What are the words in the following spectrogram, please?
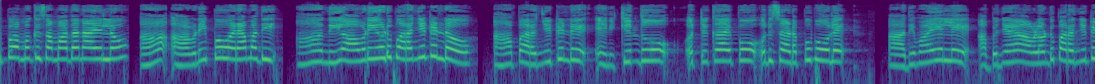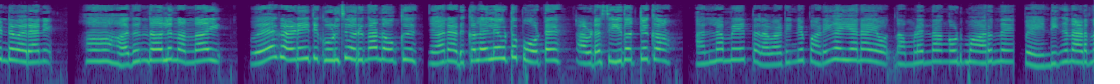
ഇപ്പൊ നമുക്ക് സമാധാനായല്ലോ ആ അവിടെ ഇപ്പൊ വരാ മതി ആ നീ അവിടെയോട് പറഞ്ഞിട്ടുണ്ടോ ആ പറഞ്ഞിട്ടുണ്ട് എനിക്കെന്തോ ഒറ്റക്കായപ്പോ ഒരു ചടപ്പ് പോലെ. ആദ്യമായല്ലേ അപ്പൊ ഞാൻ അവളോട് പറഞ്ഞിട്ടുണ്ട് വരാന്. ആ അതെന്തായാലും നന്നായി. വേഗം എണീറ്റ് കുളിച്ച് നോക്ക്. ഞാൻ അടുക്കളയിലോട്ട് പോട്ടെ. അവിടെ സീതൊറ്റക്കാ. അല്ലമ്മേ തറവാട്ടിന്റെ പണി കഴിയാനായോ? നമ്മളെന്നാ അങ്ങോട്ട് മാറുന്നേ? പെയിന്റിങ് നടന്നോണ്ടിക്കല്ലേ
